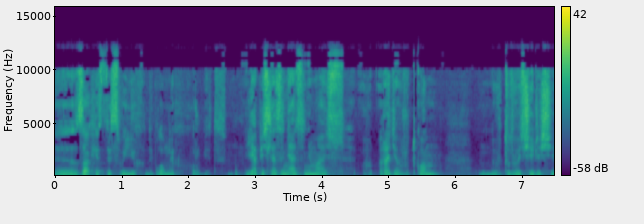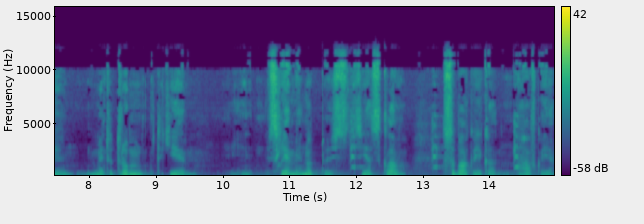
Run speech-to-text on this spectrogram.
е, захисті своїх дипломних робіт. Я після занять займаюся радіогуртком в- тут в училищі. Ми тут робимо такі схеми. Ну, тобто я склав собаку, яка гавкає.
